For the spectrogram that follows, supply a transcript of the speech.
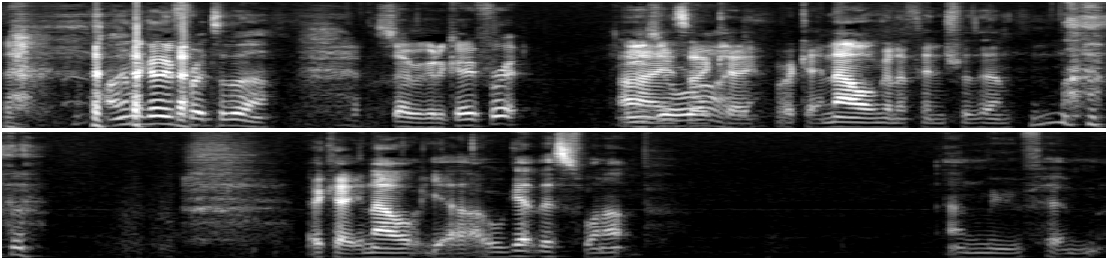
I'm going to go for it to there. So we're going to go for it. He's Ah, it's all right. okay. Okay, now I'm going to finish with him. okay, now, yeah, I will get this one up and move him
